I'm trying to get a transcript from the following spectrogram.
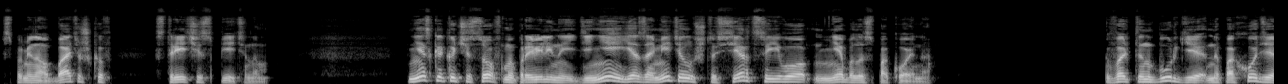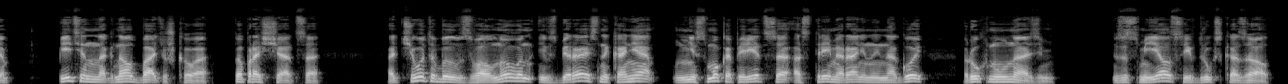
вспоминал Батюшков встречи с Петиным. Несколько часов мы провели наедине, и я заметил, что сердце его не было спокойно. В Альтенбурге на походе Петин нагнал Батюшкова попрощаться. Отчего-то был взволнован и, взбираясь на коня, не смог опереться, а стремя раненой ногой рухнул на земь. Засмеялся и вдруг сказал,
